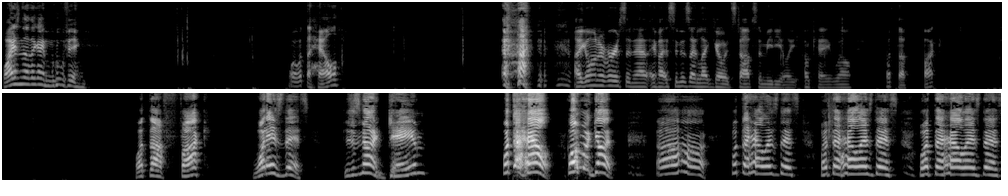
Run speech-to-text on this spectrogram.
Why isn't the other guy moving? What, what the hell? I go in reverse and uh, if I, as soon as I let go, it stops immediately. Okay, well... What the fuck? What the fuck? What is this? This is not a game? What the hell? Oh my god! Ah! What the hell is this? What the hell is this? What the hell is this?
